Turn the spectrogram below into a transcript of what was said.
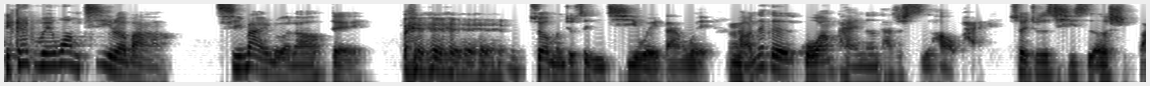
你该不会忘记了吧？七脉轮啊，对，所以我们就是以七为单位。嗯好，那个国王牌呢，它是四号牌，所以就是七四二十八。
